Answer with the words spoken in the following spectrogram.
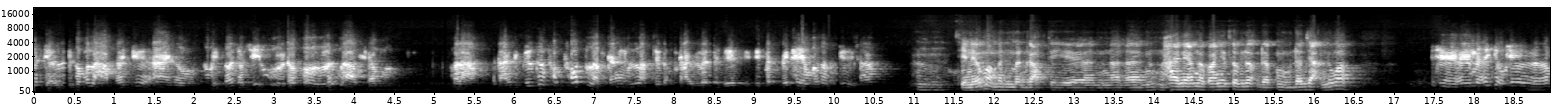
danh dự thì con mới làm thôi chứ ai đâu việc đó nhỏ xíu rồi đâu có lớn lao gì đâu mà làm. Tại vì cứ cứ phốt phốt làm căng làm cho động trời lên thì, thì, thì mình phải theo nó thôi chứ sao? Ừ. thì nếu mà mình mình gặp thì là, là, hai anh em là coi như thương lượng được đơn giản đúng không thì em thấy dụ như hôm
